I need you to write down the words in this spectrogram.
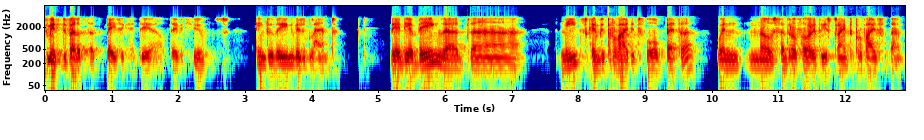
Smith developed that basic idea of David Hume's into the invisible hand. The idea being that uh, needs can be provided for better when no central authority is trying to provide for them.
